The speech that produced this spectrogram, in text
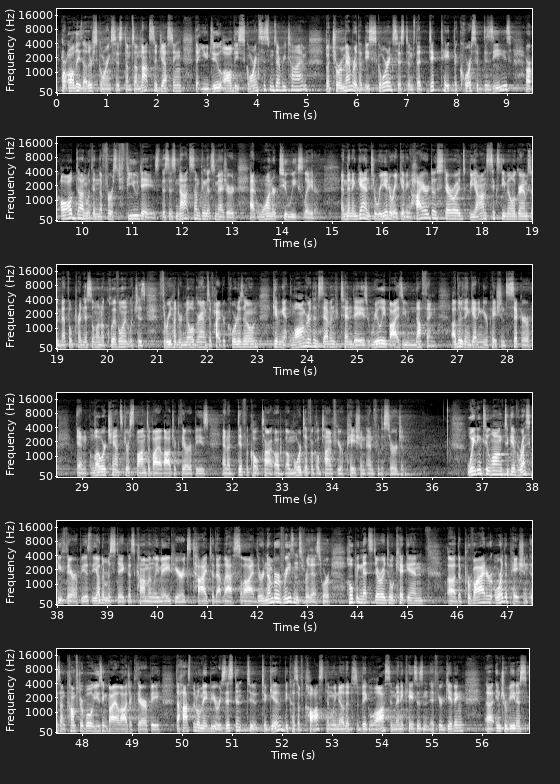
or all these other scoring systems. I'm not suggesting that you do all these scoring systems every time, but to remember that these scoring systems that dictate the course of disease are all done within the first few days. This is not something that's measured at one or two weeks later. And then again, to reiterate, giving higher dose steroids beyond 60 milligrams of methylprednisolone equivalent, which is 300 milligrams of hydrocortisone, giving it longer than seven to 10 days really buys you nothing other than getting your patient sicker and lower chance to respond to biologic therapies and a difficult time, a, a more difficult time for your patient and for the surgeon. Waiting too long to give rescue therapy is the other mistake that's commonly made here. It's tied to that last slide. There are a number of reasons for this. We're hoping that steroids will kick in. Uh, the provider or the patient is uncomfortable using biologic therapy. The hospital may be resistant to, to give because of cost, and we know that it's a big loss in many cases if you're giving uh, intravenous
